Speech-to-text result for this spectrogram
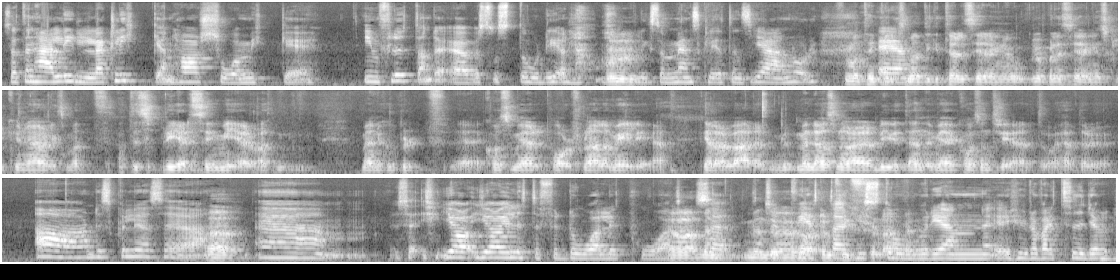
Så att den här lilla klicken har så mycket inflytande över så stor del av Mm. liksom, mänsklighetens hjärnor. Man tänker liksom Eh. att digitaliseringen och globaliseringen skulle kunna göra liksom att, att det spred sig mer och att människor eh, konsumerade porr från alla möjliga delar av världen. Men det har snarare blivit ännu mer koncentrerat då, hävdar du? Ja, det skulle jag säga. Ja. Ehm, jag, jag är lite för dålig på att Ja, men- men typ veta siffrorna, men- historien, hur det har varit tidigare.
